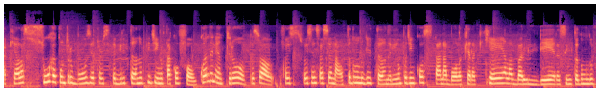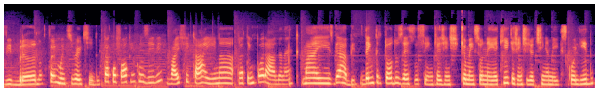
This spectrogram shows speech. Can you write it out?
aquela surra contra o Bulls e a torcida gritando, pedindo Taco Fall. Quando ele entrou, pessoal, foi, foi sensacional. Todo mundo gritando, ele não podia encostar na bola, que era aquela barulheira, assim, todo mundo vibrando. Foi muito divertido. Taco Fall, que inclusive vai ficar aí na pra temporada, né? Mas, Gabi, dentre todos esses, assim, que a gente, que eu mencionei aqui, aqui, que a gente já tinha meio que escolhido.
